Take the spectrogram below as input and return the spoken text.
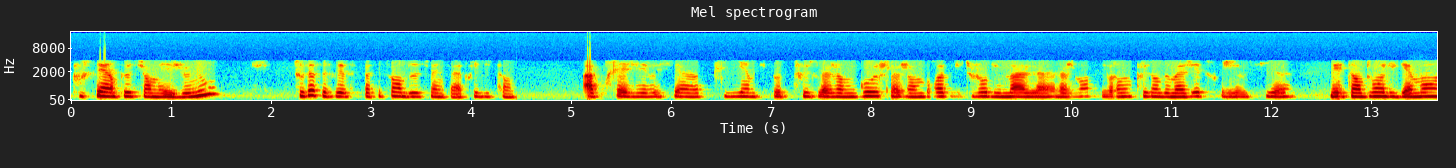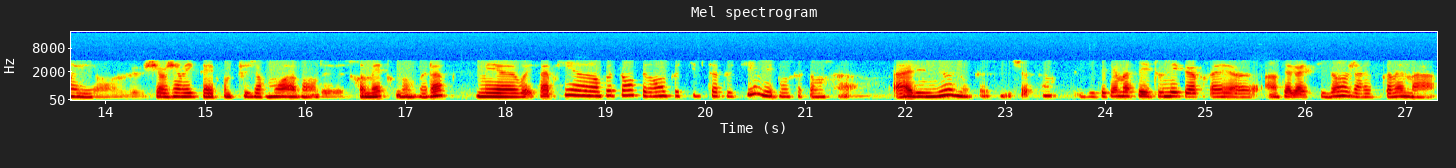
pousser un peu sur mes genoux. Tout ça, ça s'est passé en deux semaines, ça a pris du temps. Après, j'ai réussi à plier un petit peu plus la jambe gauche, la jambe droite. J'ai toujours du mal. La jambe est vraiment plus endommagée parce que j'ai aussi euh, mes tendons, ligaments et euh, le chirurgien m'a dit que ça allait prendre plusieurs mois avant de se remettre. Donc voilà. Mais euh, ouais, ça a pris un peu de temps. C'est vraiment petit à petit, mais bon, ça commence à, aller mieux. Donc c'est déjà ça j'étais quand même assez étonnée qu'après euh, un tel accident, j'arrive quand même à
